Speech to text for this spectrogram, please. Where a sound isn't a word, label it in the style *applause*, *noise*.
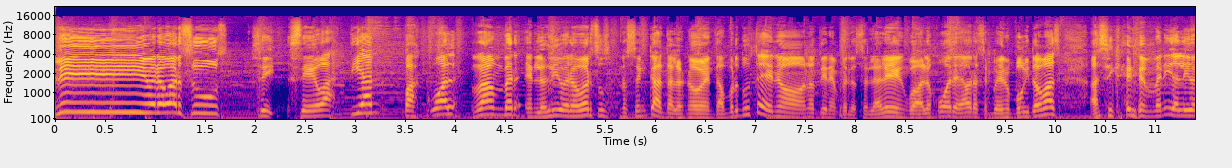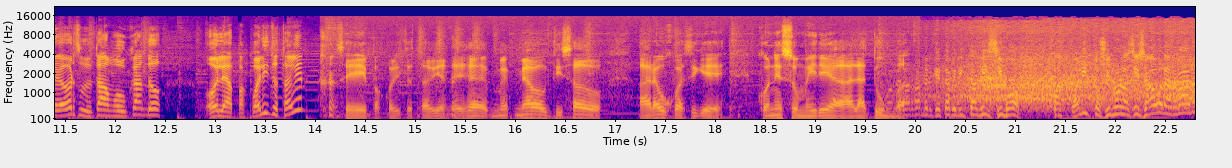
Libero versus. Sí, Sebastián Pascual Rambert en los Libero versus. Nos encantan los 90, porque ustedes no, no tienen pelos en la lengua. Los jugadores ahora se cuidan un poquito más. Así que *laughs* bienvenido al Libero versus. Estábamos buscando. Hola, Pascualito, ¿está bien? *laughs* Sí, Pascualito está bien. Eh, Me, me ha bautizado Araujo, así que con eso me iré a la tumba. Rambert que está habilitadísimo. Pascualito, si no lo haces ahora, hermano.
